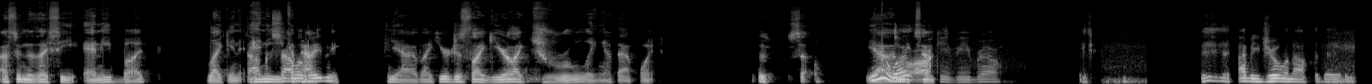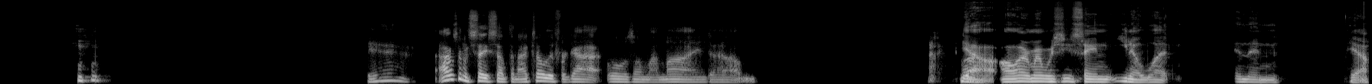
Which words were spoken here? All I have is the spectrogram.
as soon as they see any butt, like in any salivating? capacity. Yeah, like you're just like you're like drooling at that point. So You yeah, know what? makes V, bro. I'd be drooling off the baby. yeah. I was gonna say something. I totally forgot what was on my mind. Um Yeah, all I remember was you saying, you know what? and then yeah,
